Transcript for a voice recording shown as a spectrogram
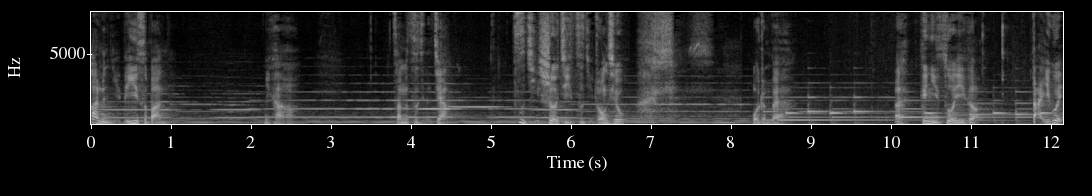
按照你的意思办呢。你看啊，咱们自己的家，自己设计、自己装修。我准备啊，哎，给你做一个大衣柜，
